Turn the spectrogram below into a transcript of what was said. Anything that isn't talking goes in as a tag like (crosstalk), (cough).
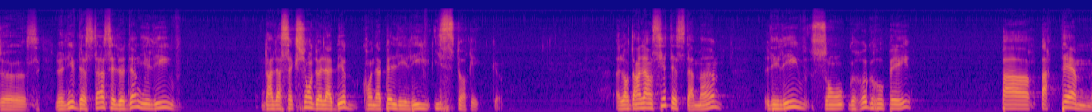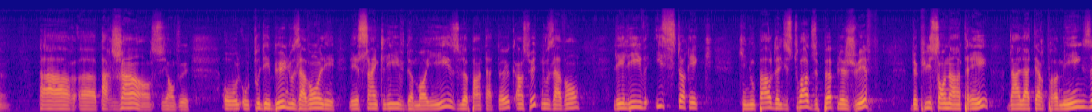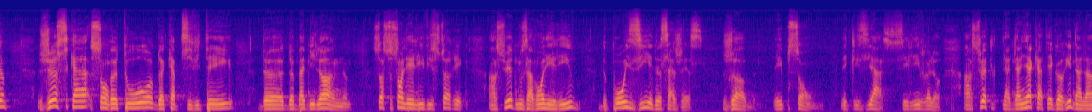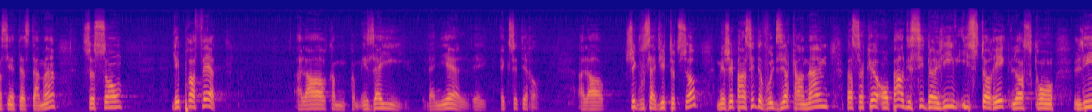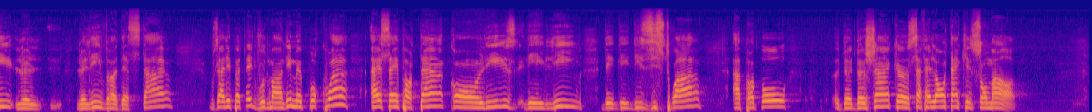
le livre d'Esther, c'est le dernier livre dans la section de la Bible qu'on appelle les livres historiques. Alors, dans l'Ancien Testament, les livres sont regroupés par, thème, par, euh, par genre, si on veut. Au, tout début, nous avons les, cinq livres de Moïse, le Pentateuque. Ensuite, nous avons les livres historiques qui nous parlent de l'histoire du peuple juif depuis son entrée dans la terre promise jusqu'à son retour de captivité de, Babylone. Ça, ce sont les livres historiques. Ensuite, nous avons les livres de poésie et de sagesse. Job, les psaumes, l'Ecclésiaste, ces livres-là. Ensuite, la dernière catégorie dans l'Ancien Testament, ce sont les prophètes. Alors, comme, comme Ésaïe, Daniel, etc. Alors, je sais que vous saviez tout ça, mais j'ai pensé de vous le dire quand même, parce qu'on parle ici d'un livre historique lorsqu'on lit le, livre d'Esther. Vous allez peut-être vous demander, mais pourquoi est-ce important qu'on lise des livres, des, histoires à propos de, gens que ça fait longtemps qu'ils sont morts?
